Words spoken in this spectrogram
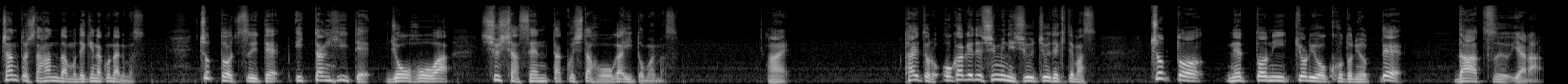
ちゃんとした判断もできなくなります。ちょっと落ち着いて一旦引いて情報は取捨選択した方がいいと思います。はい。タイトル「おかげで趣味に集中できてます」ちょっとネットに距離を置くことによってダーツやら。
